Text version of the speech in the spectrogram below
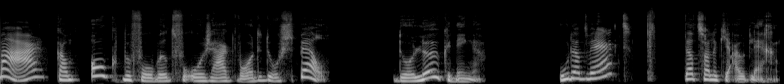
maar kan ook bijvoorbeeld veroorzaakt worden door spel, door leuke dingen. Hoe dat werkt, dat zal ik je uitleggen.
